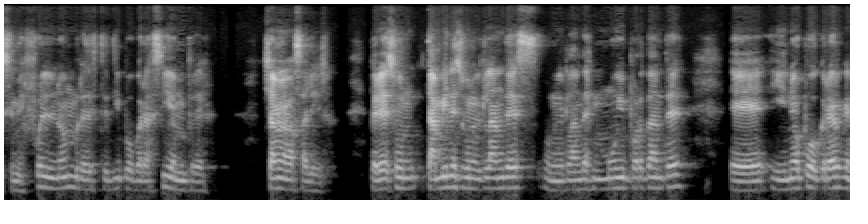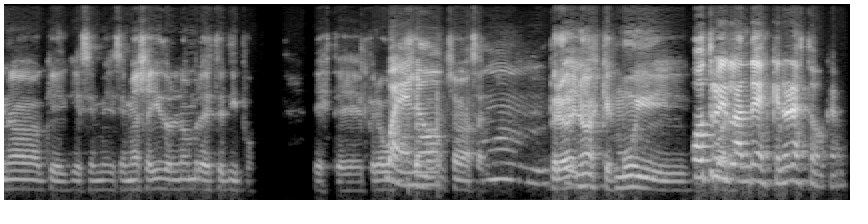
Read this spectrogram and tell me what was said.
se me fue el nombre de este tipo para siempre. Ya me va a salir pero es un, también es un irlandés, un irlandés muy importante, eh, y no puedo creer que, no, que, se, me, se, me, haya ido el nombre de este tipo. Este, pero bueno, ya, me, va a salir. Mm, pero no, es que es muy... Otro irlandés, que no era Stoker.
